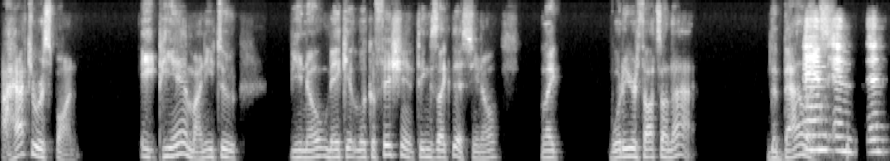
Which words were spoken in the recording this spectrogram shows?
I have to respond. 8 p.m. I need to, you know, make it look efficient, things like this, you know. Like, what are your thoughts on that? The balance and and and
